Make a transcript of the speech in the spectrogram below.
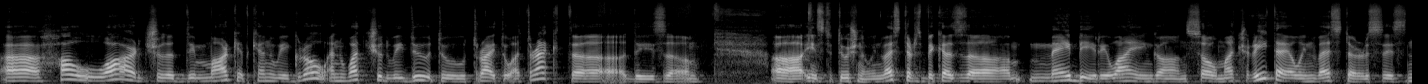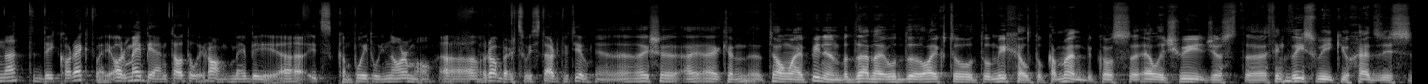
uh, how large the market can we grow and what should we do to try to attract uh, these um, uh, institutional investors because uh, maybe relying on so much retail investors is not the correct way. Or maybe I'm totally wrong. Maybe uh, it's completely normal. Uh, Roberts, we start with you. Yeah, actually, I, I, can tell my opinion, but then I would like to, to Mikkel to comment because LHV just, I think this week you had this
